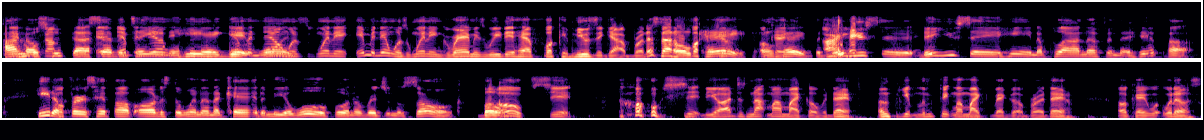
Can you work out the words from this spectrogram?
I know Snoop got- 17 Eminem- and he ain't get Eminem one. was winning. Eminem was winning Grammys. We didn't have fucking music out, bro. That's not a fucking Okay. Okay. okay, but All then right. you said then you said he ain't apply nothing to hip hop. He the Oh. first hip hop artist to win an Academy Award for an original song. Boom. Oh shit. Oh shit, yo! I just knocked my mic over. Damn. Let me get, let me pick my mic back up, bro. Damn. Okay, what, what else?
